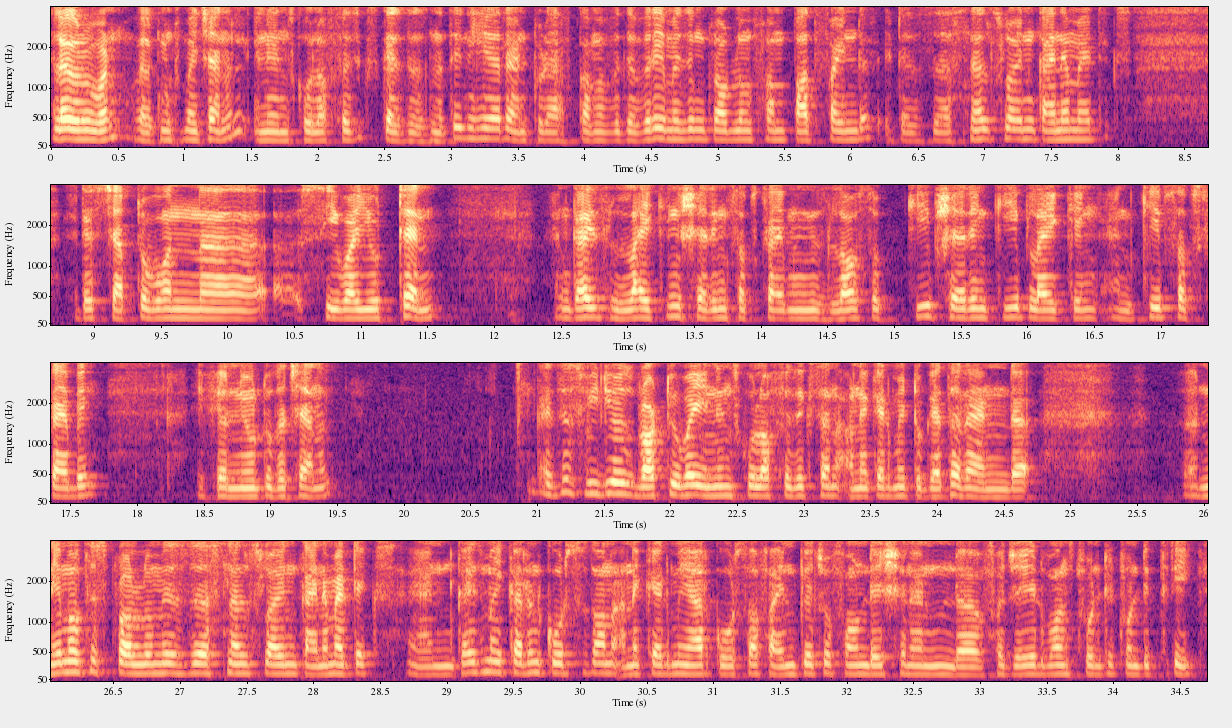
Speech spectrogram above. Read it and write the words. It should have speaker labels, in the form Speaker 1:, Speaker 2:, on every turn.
Speaker 1: Hello everyone, welcome to my channel Indian School of Physics. Guys, this is Nitin here, and today I've come up with a very amazing problem from Pathfinder. It is uh, Snell's law in kinematics. It is chapter 1 uh, CYU 10. And guys, liking, sharing, subscribing is love. So keep sharing, keep liking, and keep subscribing if you're new to the channel. Guys, this video is brought to you by Indian School of Physics and Unacademy together, and uh, uh, name of this problem is uh, Snell's law in kinematics. And guys my current courses on Unacademy are course of INPHO Foundation and uh, for JEE Advanced 2023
